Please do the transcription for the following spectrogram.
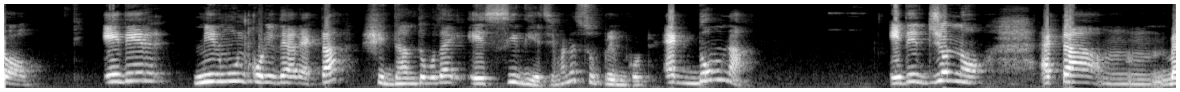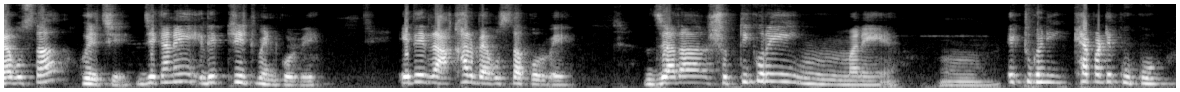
ডগ এদের নির্মূল করে দেওয়ার একটা সিদ্ধান্ত বোধহয় এসসি দিয়েছে মানে সুপ্রিম কোর্ট একদম না। এদের জন্য একটা ব্যবস্থা হয়েছে, যেখানে এদের ট্রিটমেন্ট করবে, এদের রাখার ব্যবস্থা করবে। যারা সত্যি করেই মানে একটুখানি খ্যাপাটে কুকুর,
